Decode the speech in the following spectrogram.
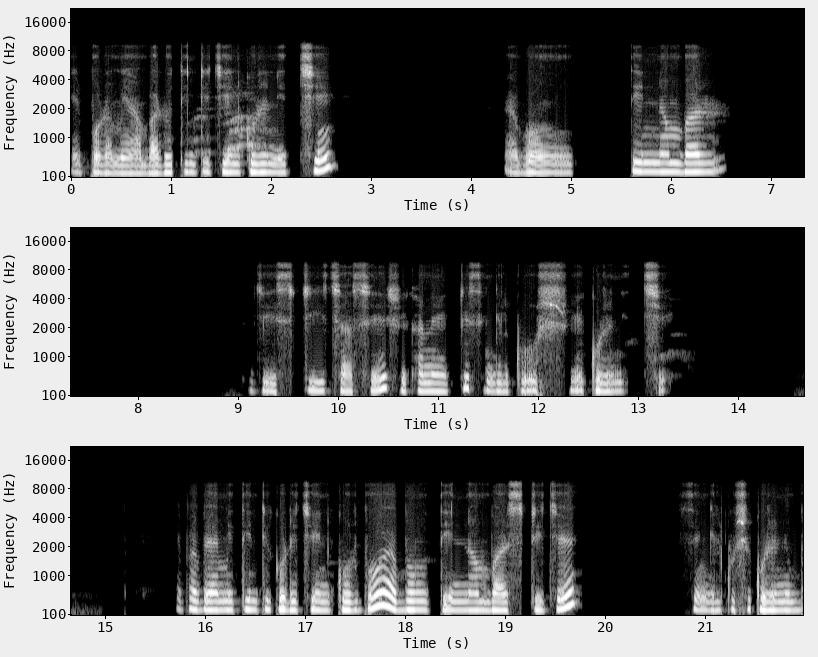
এরপর আমি আবারও তিনটি চেন করে নিচ্ছি। এবং তিন নাম্বার যে স্টিচ আছে, সেখানে একটি সিঙ্গেল ক্রোশে করে নিচ্ছি। এভাবে আমি তিনটি করে চেন করব এবং তিন নাম্বার স্টিচে সিঙ্গেল ক্রোশে করে নেব।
